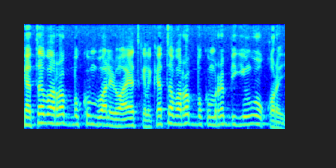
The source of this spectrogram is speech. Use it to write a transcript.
kataba rabbukum waa la yidhi aayad kale kataba rabbukum rabbigiin wuu qoray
